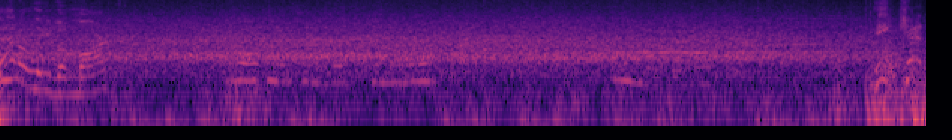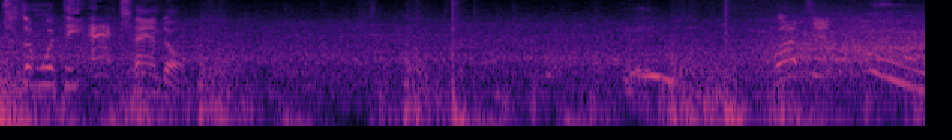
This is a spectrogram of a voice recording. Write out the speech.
That'll leave a mark. He catches him with the axe handle. Watch it. Ooh.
